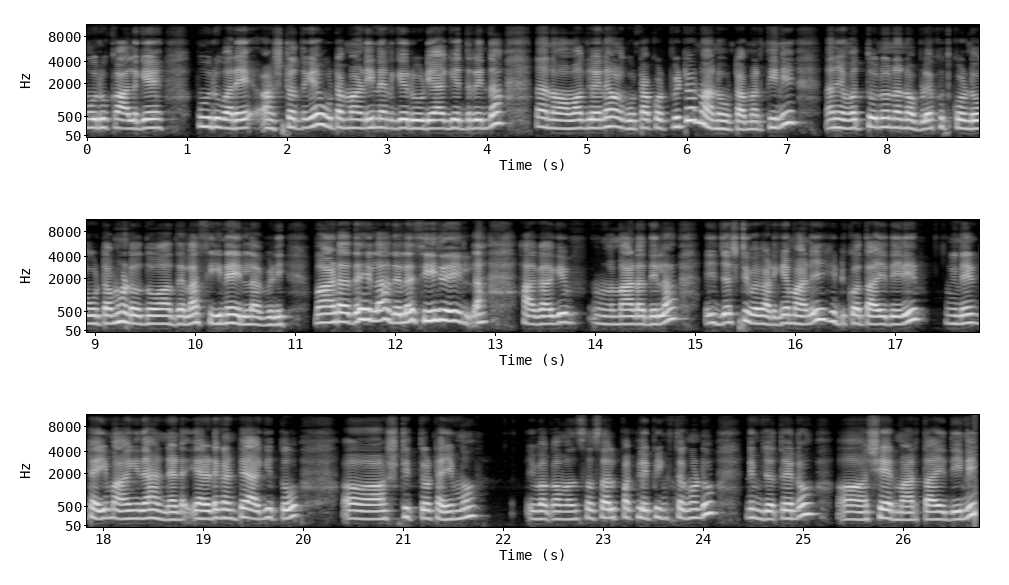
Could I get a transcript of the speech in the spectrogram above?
ಮೂರು ಕಾಲಿಗೆ ಮೂರುವರೆ ಅಷ್ಟೊತ್ತಿಗೆ ಊಟ ಮಾಡಿ ನನಗೆ ರೂಢಿಯಾಗಿದ್ದರಿಂದ ನಾನು ಆವಾಗಲೇ ಅವ್ಳಿಗೆ ಊಟ ಕೊಟ್ಬಿಟ್ಟು ನಾನು ಊಟ ಮಾಡ್ತೀನಿ. ನಾನು ಯಾವತ್ತೂ ನಾನು ಒಬ್ಬಳೇ ಕೂತ್ಕೊಂಡು ಊಟ ಮಾಡೋದು ಅದೆಲ್ಲ ಸೀನೇ ಇಲ್ಲ ಬಿಡಿ. ಮಾಡೋದೇ ಇಲ್ಲ, ಅದೆಲ್ಲ ಸೀನೇ ಇಲ್ಲ. ಹಾಗಾಗಿ ಮಾಡೋದಿಲ್ಲ. ಈ ಜಸ್ಟ್ ಇವಾಗ ಅಡುಗೆ ಮಾಡಿ ಇಟ್ಕೋತಾ ಇದ್ದೀನಿ. ಇನ್ನೇನು ಟೈಮ್ ಆಗಿದೆ? ಹನ್ನೆರಡು, ಎರಡು ಗಂಟೆ ಆಗಿತ್ತು. ಅಷ್ಟಿತ್ತು ಟೈಮು ಇವಾಗ ಒಂದು ಸ್ವ- ಸ್ವಲ್ಪ ಕ್ಲಿಪ್ಪಿಂಗ್ಸ್ ತಗೊಂಡು ನಿಮ್ಮ ಜೊತೆನೂ ಶೇರ್ ಮಾಡ್ತಾ ಇದ್ದೀನಿ.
